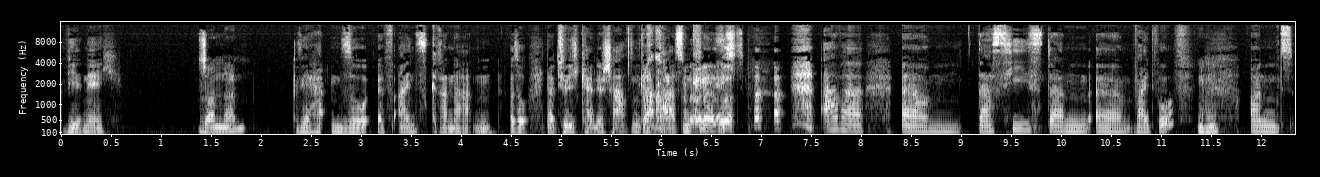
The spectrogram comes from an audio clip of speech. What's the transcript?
Wir nicht. Sondern? Wir hatten so F1-Granaten. Also natürlich keine scharfen Granaten Oh Gott, okay, oder so. Aber ähm, das hieß dann äh, Weitwurf. Mhm. Und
